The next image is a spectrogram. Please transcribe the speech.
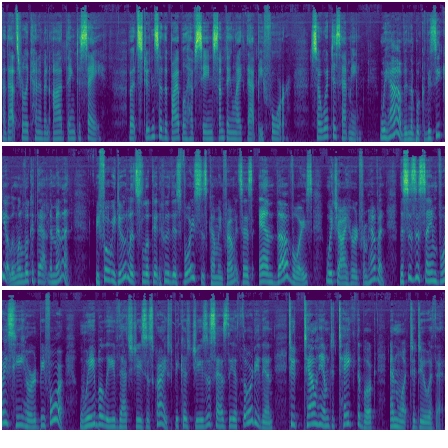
Now, that's really kind of an odd thing to say, but students of the Bible have seen something like that before. So, what does that mean? We have in the book of Ezekiel, and we'll look at that in a minute. Before we do, let's look at who this voice is coming from. It says, And the voice which I heard from heaven. This is the same voice he heard before. We believe that's Jesus Christ because Jesus has the authority then to tell him to take the book and what to do with it.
